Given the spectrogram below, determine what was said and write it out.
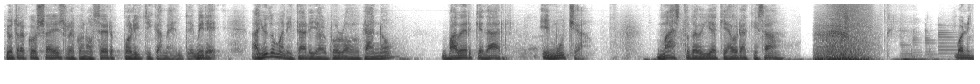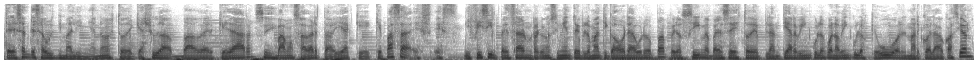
Y otra cosa es reconocer políticamente. Mire, ayuda humanitaria al pueblo afgano va a haber que dar, y mucha. Más todavía que ahora quizá. Bueno, interesante esa última línea, ¿no? Esto de que ayuda va a haber que dar. Sí. Vamos a ver todavía qué, qué pasa. Es, es difícil pensar en un reconocimiento diplomático ahora a Europa, pero sí me parece esto de plantear vínculos, bueno, vínculos que hubo en el marco de la ocasión.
